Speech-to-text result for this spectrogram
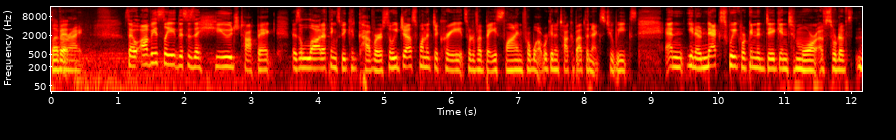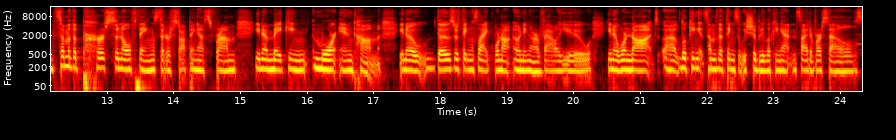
Love it. All right. So, obviously, this is a huge topic. There's a lot of things we could cover. So, we just wanted to create sort of a baseline for what we're going to talk about the next two weeks. And, you know, next week, we're going to dig into more of sort of some of the personal things that are stopping us from, you know, making more income. You know, those are things like we're not owning our value, you know, we're not uh, looking at some of the things that we should be looking at inside of ourselves,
